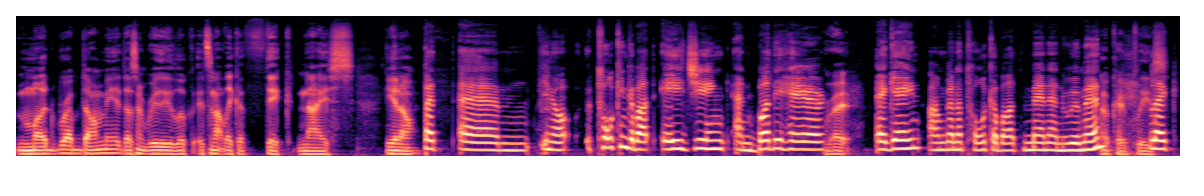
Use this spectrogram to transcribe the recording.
mud rubbed on me. It doesn't really look. It's not like a thick, nice, you know. But um, you know, talking about aging and body hair. Right. Again, I'm gonna talk about men and women. Okay, please. Like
